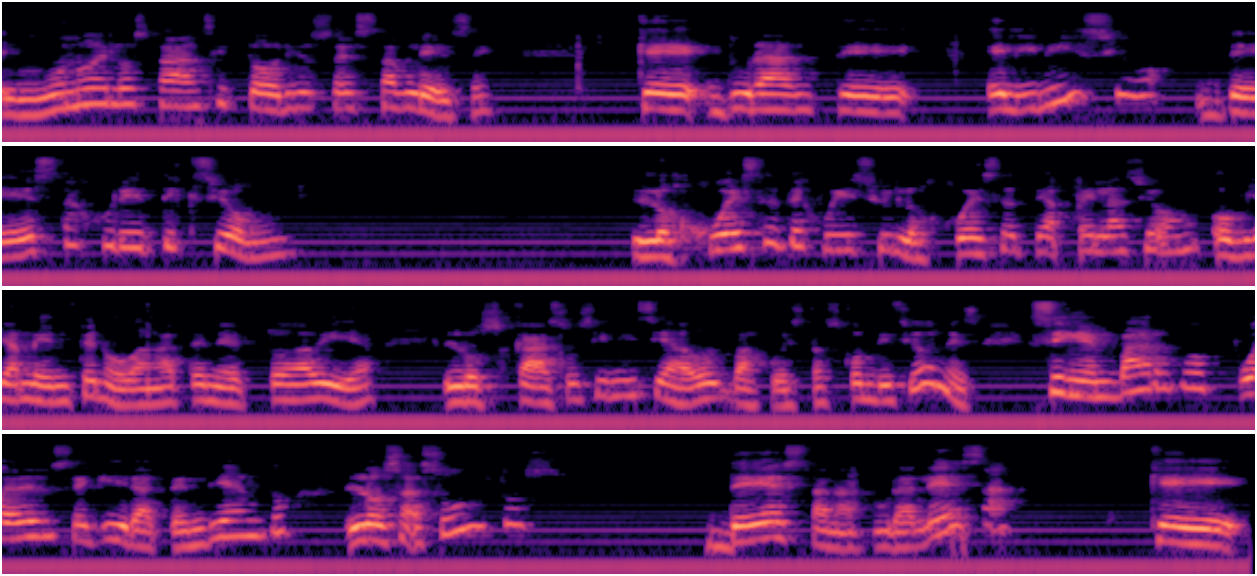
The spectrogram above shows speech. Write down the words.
en uno de los transitorios se establece que durante el inicio de esta jurisdicción, los jueces de juicio y los jueces de apelación obviamente no van a tener todavía los casos iniciados bajo estas condiciones. Sin embargo, pueden seguir atendiendo los asuntos de esta naturaleza que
